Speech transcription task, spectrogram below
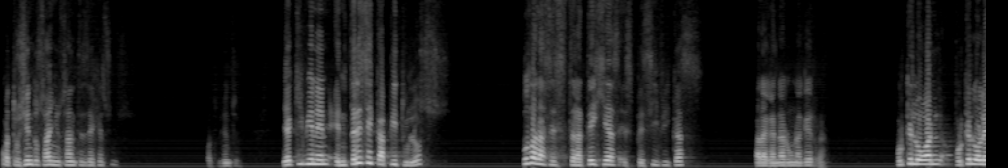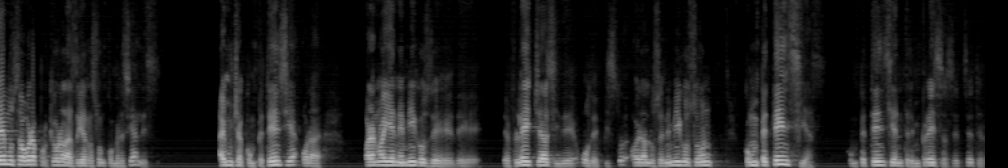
400 años antes de Jesús. Y aquí vienen en 13 capítulos todas las estrategias específicas para ganar una guerra. ¿Por qué, lo, lo leemos ahora? Porque ahora las guerras son comerciales. Hay mucha competencia, ahora, ahora no hay enemigos de, flechas y de, o de pistolas, ahora los enemigos son competencias, competencia entre empresas, etc.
